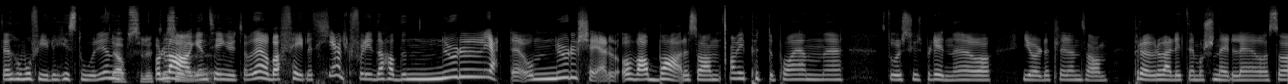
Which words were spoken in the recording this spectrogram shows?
den homofile historien. Ja, absolutt. og lage en ting ut av det, og bare feilet helt. Fordi det hadde null hjerte og null sjel, og var bare sånn «Ah, Vi putter på en uh, stor skuespillerinne og gjør det til en sånn Prøver å være litt emosjonelle, og så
